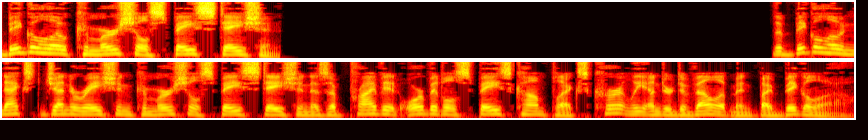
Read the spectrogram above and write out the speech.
Bigelow Commercial Space Station The Bigelow Next Generation Commercial Space Station is a private orbital space complex currently under development by Bigelow.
